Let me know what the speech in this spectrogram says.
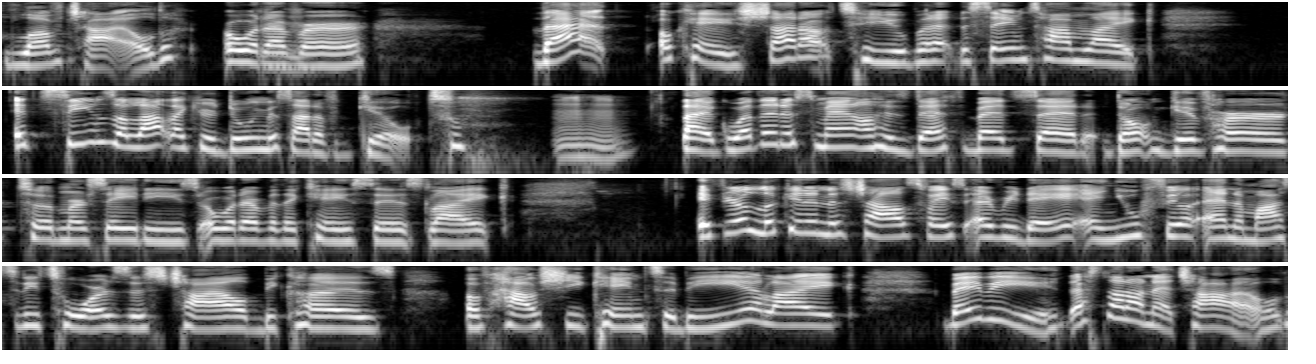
love child or whatever. That okay, shout out to you, but at the same time, like it seems a lot like you're doing this out of guilt. Mm-hmm. Like whether this man on his deathbed said, "Don't give her to Mercedes" or whatever the case is, like if you're looking in this child's face every day and you feel animosity towards this child because of how she came to be, like, baby, that's not on that child.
